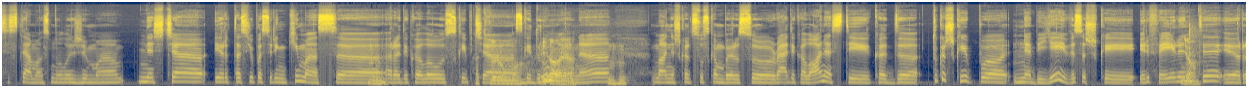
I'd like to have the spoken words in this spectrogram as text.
sistemos nulaužimą, nes čia ir tas jų pasirinkimas mm. radikalaus, kaip čia Atvirumo. skaidrumo, jo, jo. ne? -hmm. Man iškart suskamba ir su radical honesty, kad e, tu kažkaip nebijai visiškai ir feilinti, ir,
